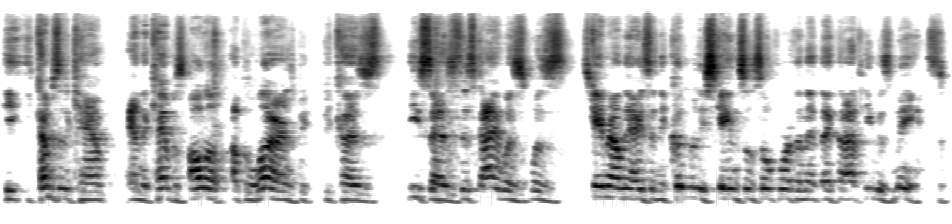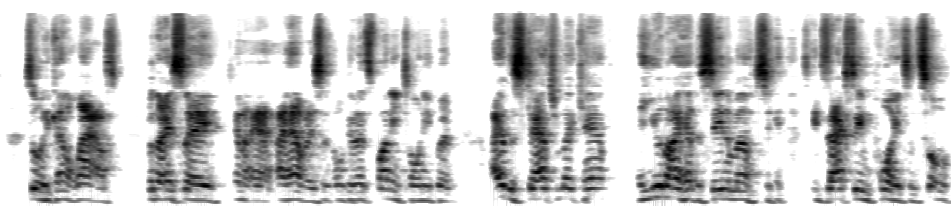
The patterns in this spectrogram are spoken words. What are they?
he, he, comes to the camp and the camp is all up in alarms because he says this guy was was skating around the ice and he couldn't really skate and so, and so forth, and that they thought he was me. So, he kind of laughs. But I say, and I, I have, I said, okay, that's funny, Tony, but I have the stats from that camp, and you and I have the same amount, exact same points. And so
